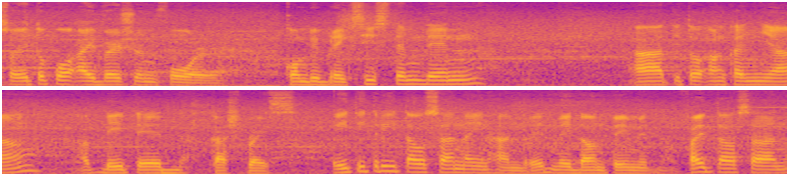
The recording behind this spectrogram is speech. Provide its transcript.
So ito po ay version 4. Combi brake system din. At ito ang kanyang updated cash price. 83,900. May down payment na 5,200.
